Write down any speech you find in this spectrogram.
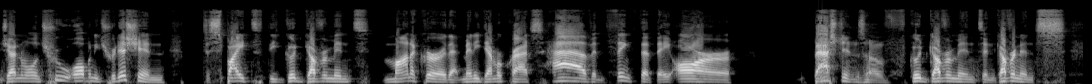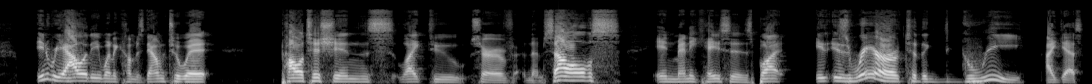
general and true Albany tradition, despite the good government moniker that many Democrats have and think that they are bastions of good government and governance, in reality, when it comes down to it, politicians like to serve themselves in many cases, but it is rare to the degree, I guess,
